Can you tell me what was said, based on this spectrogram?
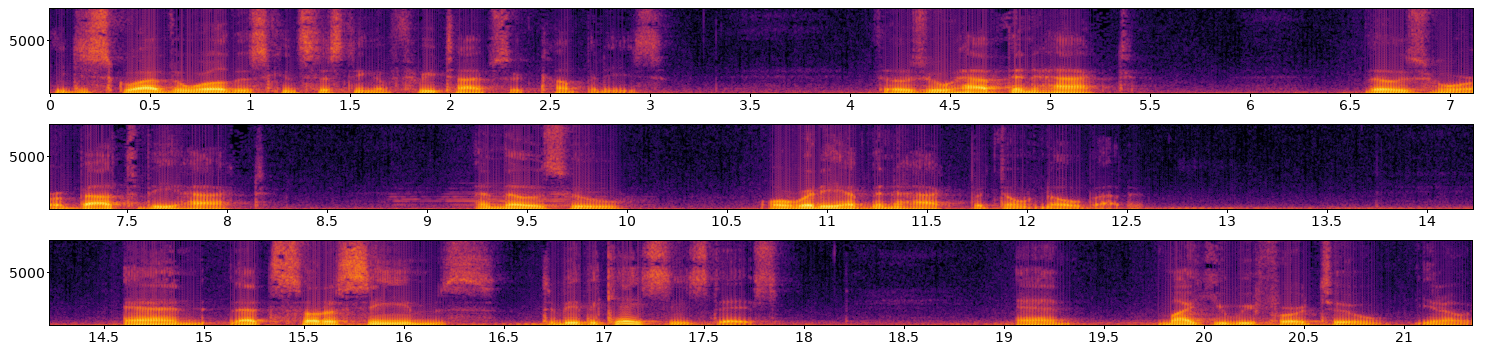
He described the world as consisting of three types of companies: those who have been hacked, those who are about to be hacked, and those who already have been hacked but don't know about it. And that sort of seems to be the case these days. And Mike, you referred to, you know,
